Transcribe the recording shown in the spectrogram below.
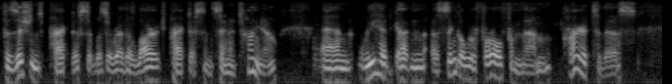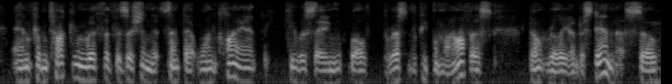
physician's practice. It was a rather large practice in San Antonio, and we had gotten a single referral from them prior to this. And from talking with the physician that sent that one client, he was saying, well, the rest of the people in my office don't really understand this. So mm.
